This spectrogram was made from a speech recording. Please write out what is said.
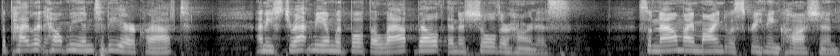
The pilot helped me into the aircraft, and he strapped me in with both a lap belt and a shoulder harness. So now my mind was screaming caution.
